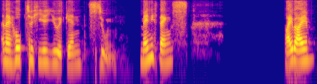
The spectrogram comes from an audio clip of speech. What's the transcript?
and I hope to hear you again soon. Many thanks. Bye bye.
